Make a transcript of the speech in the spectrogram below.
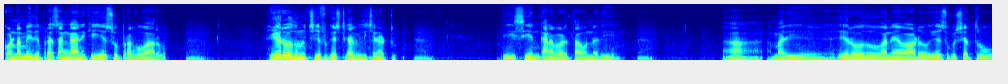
కొండ మీది ప్రసంగానికి యేసు ప్రభు వారు హేరోదును చీఫ్ గెస్ట్గా పిలిచినట్టు. ఈ సీన్ కనబడుతూ ఉన్నది. మరి హేరోదు అనేవాడు యేసుకు శత్రువు.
